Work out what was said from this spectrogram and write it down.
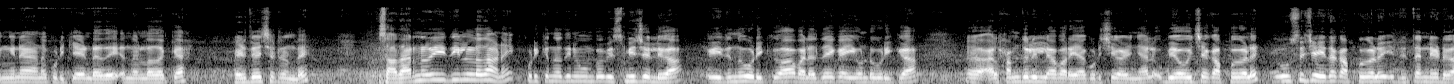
എങ്ങനെയാണ് കുടിക്കേണ്ടത് എന്നുള്ളതൊക്കെ എഴുതി വെച്ചിട്ടുണ്ട്. സാധാരണ രീതിയിലുള്ളതാണ് കുടിക്കുന്നതിന് മുമ്പ് വിസ്മി ചൊല്ലുക ഇരുന്ന് കുടിക്കുക വലതേ കൈ കൊണ്ട് കുടിക്കുക അലഹമുല്ല പറയുക കുടിച്ചു കഴിഞ്ഞാൽ ഉപയോഗിച്ച കപ്പുകൾ യൂസ് ചെയ്ത കപ്പുകൾ ഇതിൽ തന്നെ ഇടുക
